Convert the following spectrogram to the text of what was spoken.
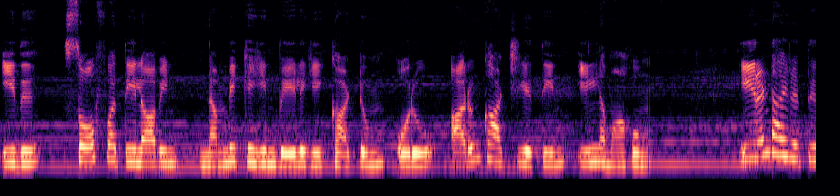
இது சோஃபத்திலாவின் நம்பிக்கையின் வேலையை காட்டும் ஒரு அருங்காட்சியத்தின் இல்லமாகும். இரண்டாயிரத்து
